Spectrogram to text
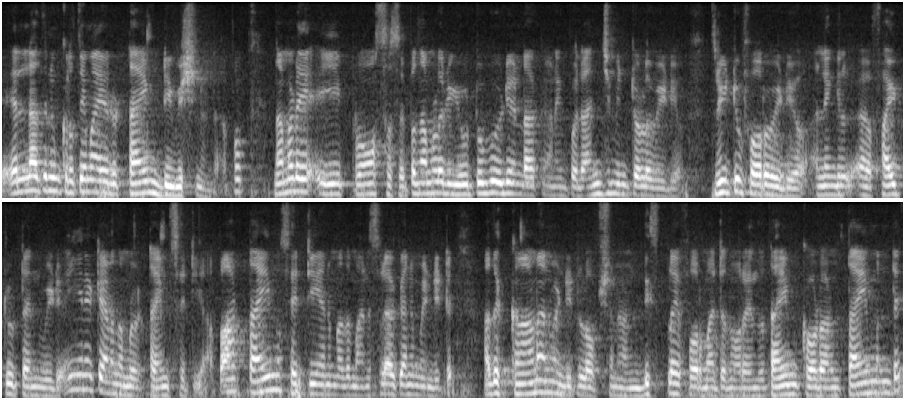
എല്ലാത്തിനും കൃത്യമായ ഒരു ടൈം ഡിവിഷൻ ഉണ്ട്. അപ്പോൾ നമ്മുടെ ഈ പ്രോസസ്സ് ഇപ്പോൾ നമ്മളൊരു യൂട്യൂബ് വീഡിയോ ഉണ്ടാക്കുകയാണെങ്കിൽ പോലും അഞ്ച് മിനിറ്റുള്ള video three to four video അല്ലെങ്കിൽ ഫൈവ് ടു ടെൻ വീഡിയോ ഇങ്ങനെയൊക്കെയാണ് നമ്മൾ ടൈം സെറ്റ് ചെയ്യുക. അപ്പോൾ ആ ടൈം സെറ്റ് ചെയ്യാനും അത് മനസ്സിലാക്കാനും വേണ്ടിയിട്ട് അത് കാണാൻ വേണ്ടിയിട്ടുള്ള ഓപ്ഷനാണ് ഡിസ്പ്ലേ ഫോർമാറ്റ് എന്ന് പറയുന്നത്. ടൈം കോഡാണ് ടൈമിന്റെ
